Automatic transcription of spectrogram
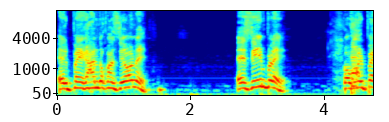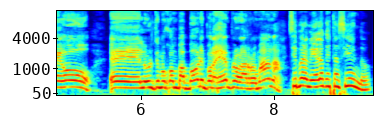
él pegando canciones. Es simple. Como Ta- él pegó eh, el último con Bad Bunny, por ejemplo, La Romana. Sí, pero mira lo que está haciendo.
